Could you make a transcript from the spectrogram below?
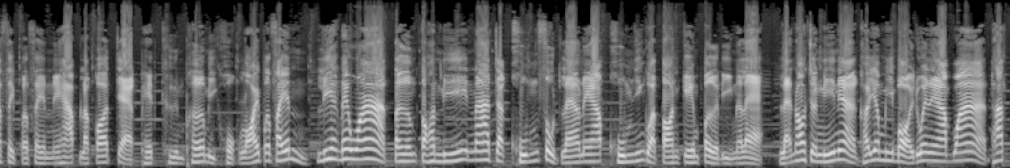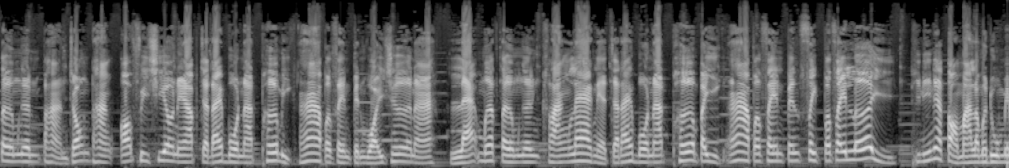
250%นะครับ แล้วก็แจกเพชรคืนเพิ่มอีก 600%เรียกได้ว่าเติมตอนนี้น่าจะคุ้มสุดแล้วนะครับ คุ้มยิ่งกว่าตอนเกมเปิดอีกนั่นแหละ และนอกจากนี้เนี่ยเขายังมีบอกด้วยนะครับว่าถ้าเติมเงินผ่านช่องทาง Official นะครับจะได้โบนัสเพิ่มอีก 5%เป็น Voucher นะ และเมื่อเติมเงินครั้งแรกเนี่ยจะได้โบนัสเพิ่มไปอีก 5%เป็น 10%เลย ทีนี้เนี่ยต่อมาเรามาดูเม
